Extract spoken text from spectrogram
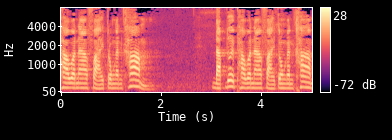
ภาวนาฝ่ายตรงกันข้าม ดับด้วยภาวนาฝ่ายตรงกันข้าม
